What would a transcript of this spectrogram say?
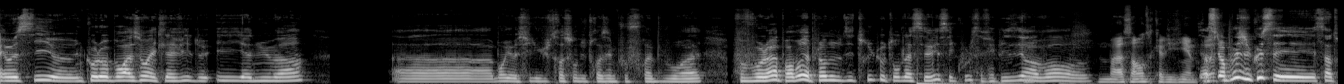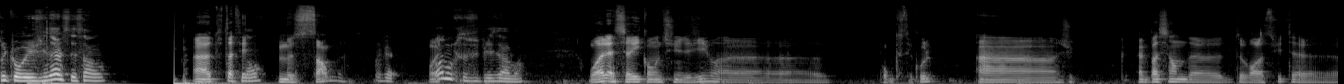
et aussi euh, une collaboration avec la ville de Iyanuma. Euh, bon, il y a aussi l'illustration du troisième coup frais Blu-ray. Enfin, voilà, apparemment, il y a plein de petits trucs autour de la série, c'est cool, ça fait plaisir à Mm. voir. euh. Bah, ça montre qu'elle y vit un peu. Parce qu'en plus, du coup, c'est c'est un truc original, c'est ça. Hein. Ah, tout à fait, Non. il me semble. Ouais. Ouais, donc ça fait plaisir à voir. Ouais, la série continue de vivre. euh, Donc, c'est cool. Euh, Je suis impatient de, de voir la suite. euh.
